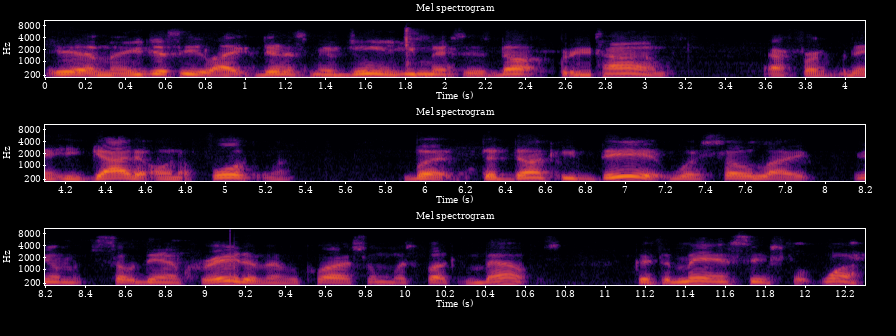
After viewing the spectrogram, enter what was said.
yeah, man, you just see like Dennis Smith Jr. He missed his dunk three times at first, but then he got it on the fourth one. But the dunk he did was so like you know so damn creative and required so much fucking bounce because the man's six foot one.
